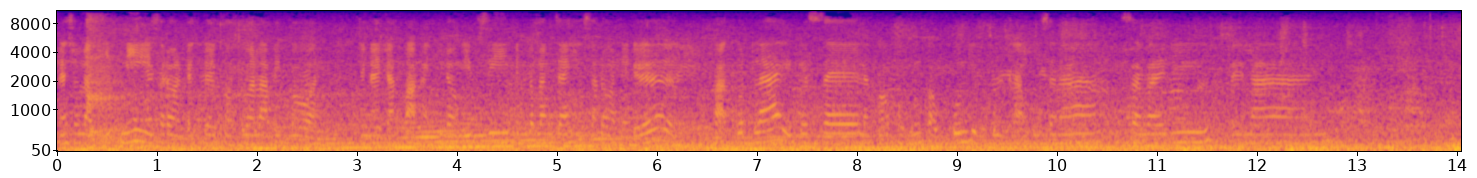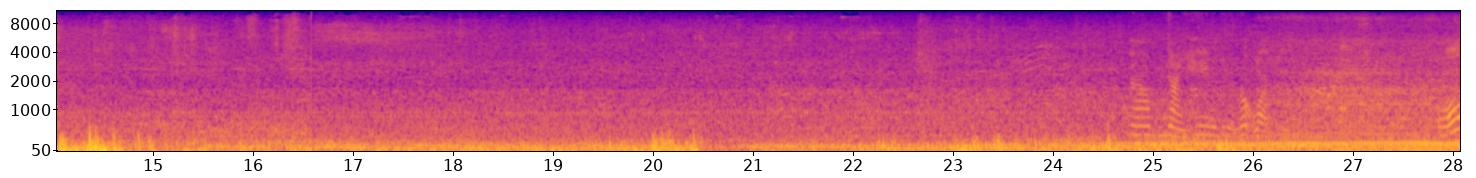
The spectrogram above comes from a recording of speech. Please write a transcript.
ในสำหรับคลิปนี้สะดอนก็เคยขอตัวลาไปก่อนจึงได้การฝากให้พี่น้องอีฟซีเป็นกำลังใจให้สะดอนเนี่ยเด้อฝากกดไลค์กดแชร์แล้วก็ขอบคุณขอบคุณที่เป็นคำโฆษณาสบายดีบ๊ายบายน้ำใหญ่แห้งเลยพี่น้องเนาะวัดโอ้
